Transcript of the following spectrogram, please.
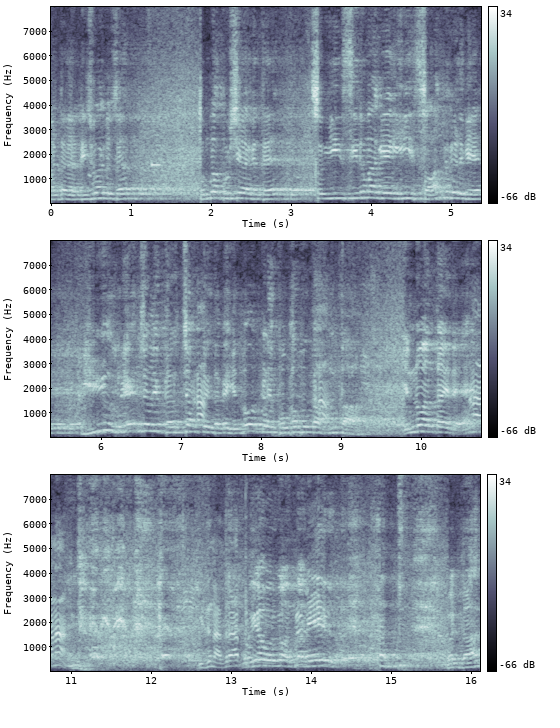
ಬಟ್ ನಿಜವಾಗ್ಲೂ ಸರ್ ತುಂಬಾ ಖುಷಿ ಆಗುತ್ತೆ. ಸೊ ಈ ಸಿನಿಮಾಗೆ ಈ ಸಾಂಗ್ಗಳಿಗೆ ಈ ರೇಂಜ್ ಅಲ್ಲಿ ಖರ್ಚಾಗ್ತಾ ಇದ್ದಾಗ ಎಲ್ಲೋ ಒಂದ್ ಕಡೆ ಪುಕ ಪುಕ ಅಂತ. ಇನ್ನೂ ಅಂತ ಇದೆ. ಇದನ್ನ ಅದ್ರ ಮುಗಿಯೋವರೆಗೂ ಅಂತಾನೇ ಇರುತ್ತೆ. ಬಟ್ ನಾನು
